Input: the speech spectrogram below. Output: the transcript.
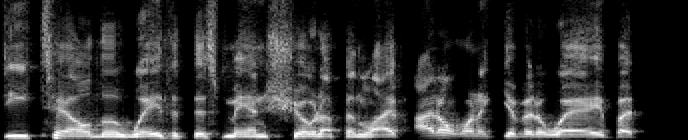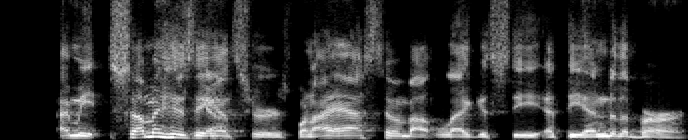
detail, the way that this man showed up in life. I don't want to give it away, but I mean, some of his yeah. answers when I asked him about legacy at the end of the burn,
